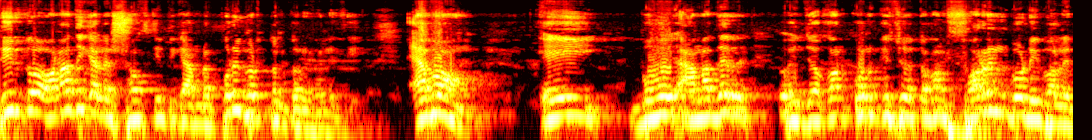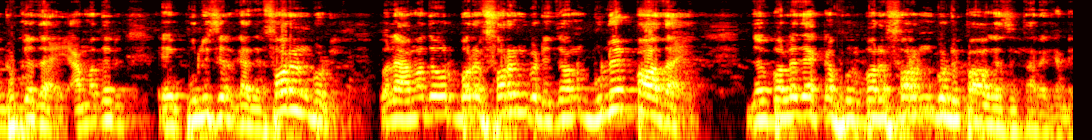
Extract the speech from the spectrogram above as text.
দীর্ঘ অনাদিকালের সংস্কৃতিকে আমরা পরিবর্তন করে ফেলেছি। এবং এই বহু, আমাদের ওই যখন কোন কিছু, তখন ফরেন বডি বলে ঢুকে দেয় আমাদের পুলিশের কাছে ফরেন বডি বলে আমাদের ওর পরে ফরেন বডি যখন বুলেট পাওয়া যায় যে বলে যে একটা ফুল পরে ফরেন বডি পাওয়া গেছে তার এখানে।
